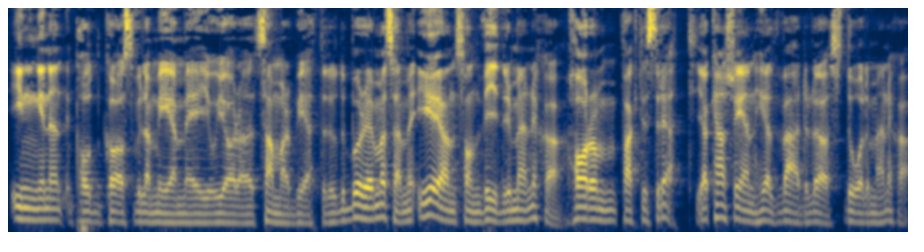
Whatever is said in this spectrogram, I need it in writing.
Ingen en podcast vill ha med mig och göra ett samarbete. Och då börjar man säga, men är jag en sån vidrig människa? Har de faktiskt rätt? Jag kanske är en helt värdelös, dålig människa.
